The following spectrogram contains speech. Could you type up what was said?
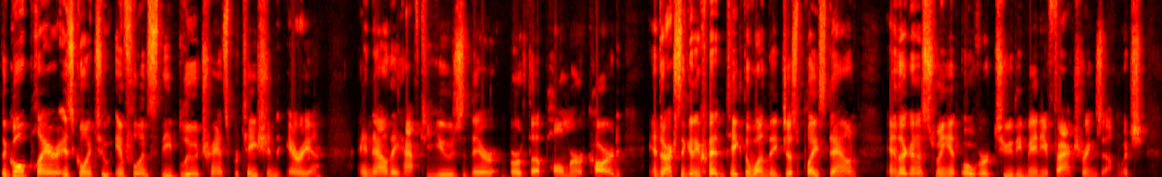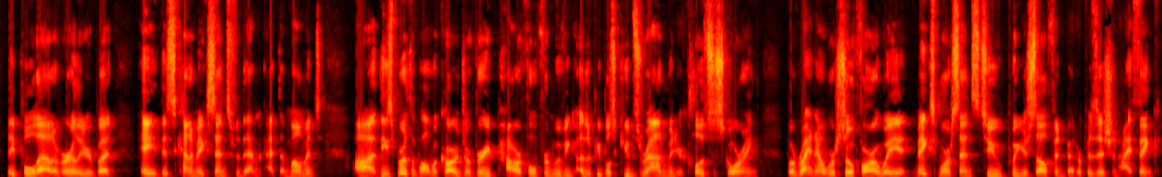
The gold player is going to influence the blue transportation area, and now they have to use their Bertha Palmer card, and they're actually going to go ahead and take the one they just placed down, and they're going to swing it over to the manufacturing zone, which they pulled out of earlier, but hey, this kind of makes sense for them at the moment. Uh, these Bertha Palmer cards are very powerful for moving other people's cubes around when you're close to scoring, but right now we're so far away, it makes more sense to put yourself in better position, I think.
